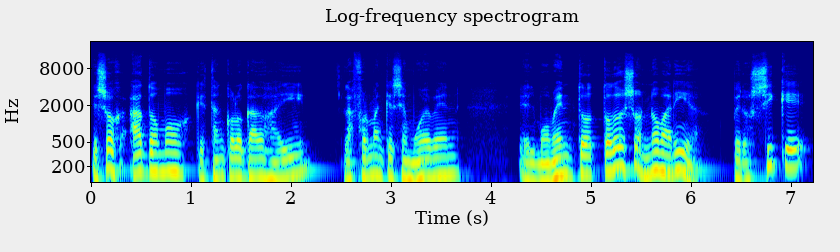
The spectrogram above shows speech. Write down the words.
Esos átomos que están colocados ahí, la forma en que se mueven, el momento, todo eso no varía, pero sí que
